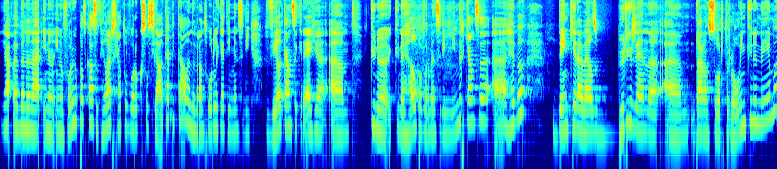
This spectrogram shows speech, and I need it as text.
Ja, we hebben een, eh, in, een, in een vorige podcast het heel erg gehad over ook sociaal kapitaal en de verantwoordelijkheid die mensen die veel kansen krijgen ehm, kunnen, kunnen helpen voor mensen die minder kansen eh, hebben. Denk je dat wij als burger zijn ehm, daar een soort rol in kunnen nemen?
